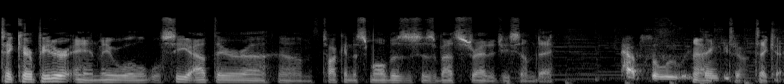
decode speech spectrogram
take care, Peter, and maybe we'll we'll see you out there uh, um, talking to small businesses about strategy someday. Absolutely. All right, Thank you, John. Take care.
